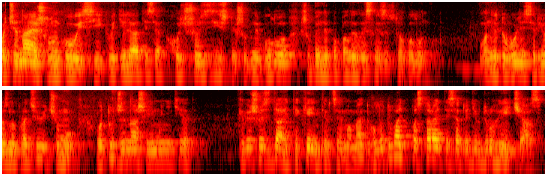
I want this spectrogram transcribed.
починає шлунковий сік виділятися, хоч щось з'їсти, щоб не було, щоб ви не попалили слизисту оболонку. Вони доволі серйозно працюють. Чому? От тут же наш імунітет. І ви щось дайте, киньте в цей момент. Голодувати постарайтеся тоді в другий час.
